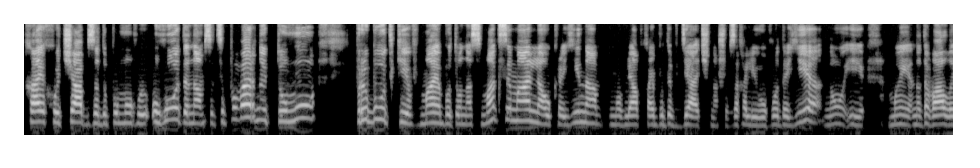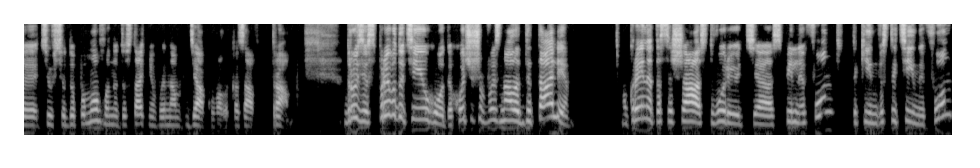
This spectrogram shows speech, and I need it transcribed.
Хай, хоча б за допомогою угоди, нам все це повернуть. Тому прибутків має бути у нас максимальна. Україна, мовляв, хай буде вдячна, що взагалі угода є. Ну і ми надавали цю всю допомогу. Недостатньо ви нам дякували, казав Трамп. Друзі, з приводу цієї угоди, хочу, щоб ви знали деталі. Україна та США створюють е, спільний фонд, такий інвестиційний фонд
